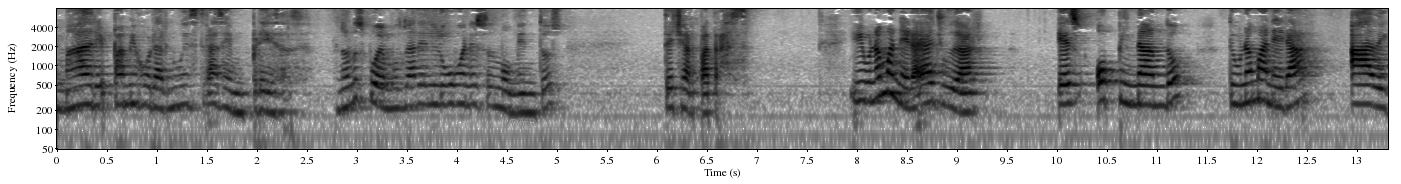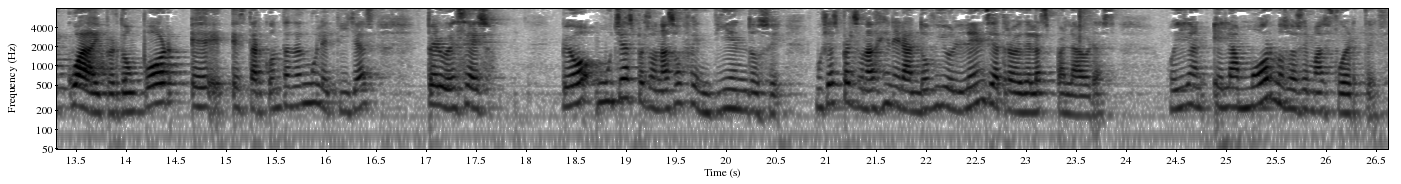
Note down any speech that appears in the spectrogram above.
madre, para mejorar nuestras empresas. No nos podemos dar el lujo en estos momentos de echar para atrás. Y una manera de ayudar es opinando de una manera adecuada. Y perdón por eh, estar con tantas muletillas, pero es eso. Veo muchas personas ofendiéndose, muchas personas generando violencia a través de las palabras. Oigan, el amor nos hace más fuertes.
